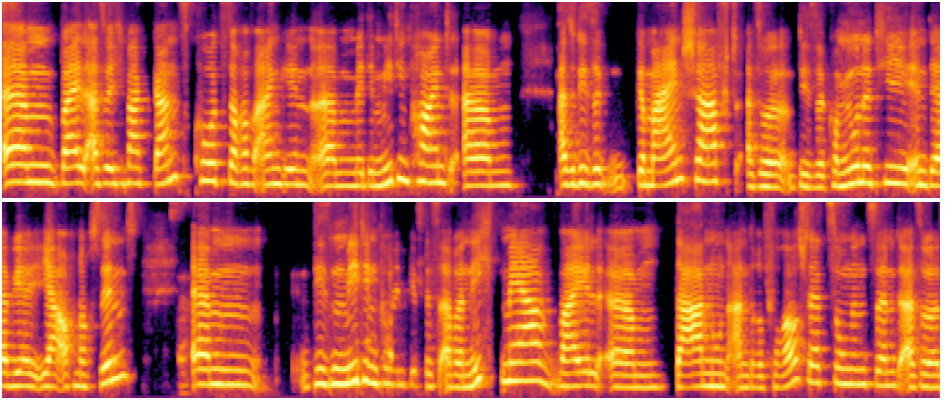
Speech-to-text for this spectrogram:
Ähm, weil, also ich mag ganz kurz darauf eingehen ähm, mit dem Meeting Point. Ähm, also diese Gemeinschaft, also diese Community, in der wir ja auch noch sind, ähm, diesen Meeting Point gibt es aber nicht mehr, weil ähm, da nun andere Voraussetzungen sind. Also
